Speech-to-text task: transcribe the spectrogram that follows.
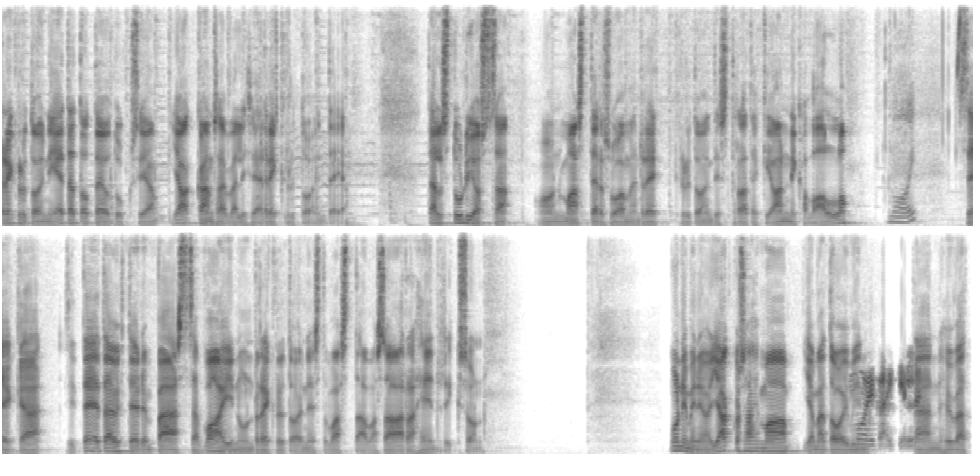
rekrytoinnin etätoteutuksia ja kansainvälisiä rekrytointeja. Täällä studiossa on Master Suomen rekrytointistrategi Annika Vallo. Moi. Sekä sitten etäyhteyden päässä Vainun rekrytoinneista vastaava Saara Henriksson. Mun nimeni on Jaakko Sahimaa ja mä toimin tämän Hyvät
